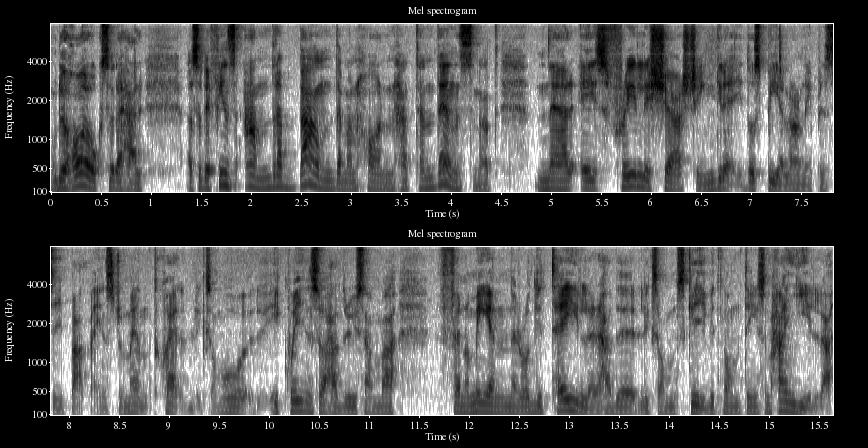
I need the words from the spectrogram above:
Och du har också det här, alltså det finns andra band där man har den här tendensen att när Ace Frehley kör sin grej, då spelar han i princip alla instrument själv. Liksom. Och i Queen så hade du ju samma fenomen när Roger Taylor hade liksom skrivit någonting som han gillade.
